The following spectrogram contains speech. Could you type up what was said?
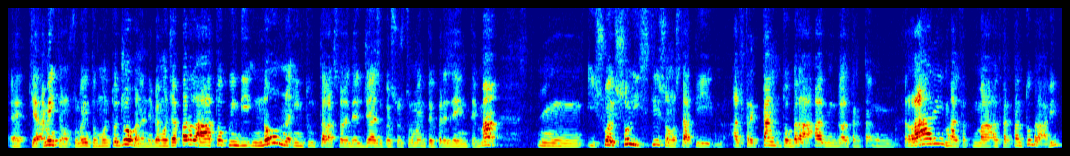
Eh, chiaramente è uno strumento molto giovane, ne abbiamo già parlato, quindi non in tutta la storia del jazz questo strumento è presente, ma mh, i suoi solisti sono stati altrettanto, bra- altrettanto rari, ma, alt- ma, altrettanto bravi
